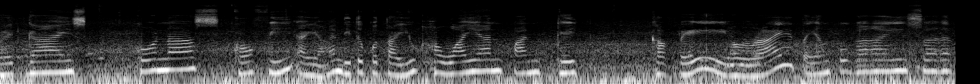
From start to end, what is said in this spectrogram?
Alright guys, Konas Coffee. Ayan, dito po tayo. Hawaiian Pancake Cafe. Alright, ayan po guys. At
